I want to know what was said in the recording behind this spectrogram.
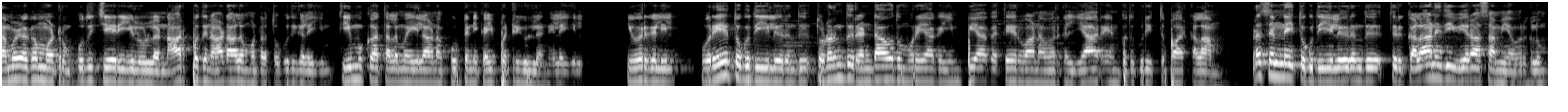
தமிழகம் மற்றும் புதுச்சேரியில் உள்ள நாற்பது நாடாளுமன்ற தொகுதிகளையும் திமுக தலைமையிலான கூட்டணி கைப்பற்றியுள்ள நிலையில் இவர்களில் ஒரே தொகுதியிலிருந்து தொடர்ந்து இரண்டாவது முறையாக எம்பியாக தேர்வானவர்கள் யார் என்பது குறித்து பார்க்கலாம். வடசென்னை தொகுதியிலிருந்து திரு. கலாநிதி வீராசாமி அவர்களும்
